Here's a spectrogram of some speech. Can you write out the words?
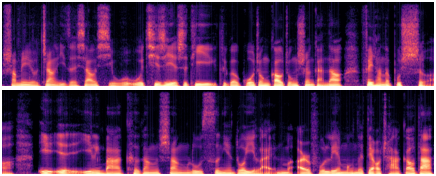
上面有这样一则消息，我我其实也是替这个国中高中生感到非常的不舍啊！一一零八课纲上路四年多以来，那么儿福联盟的调查高达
